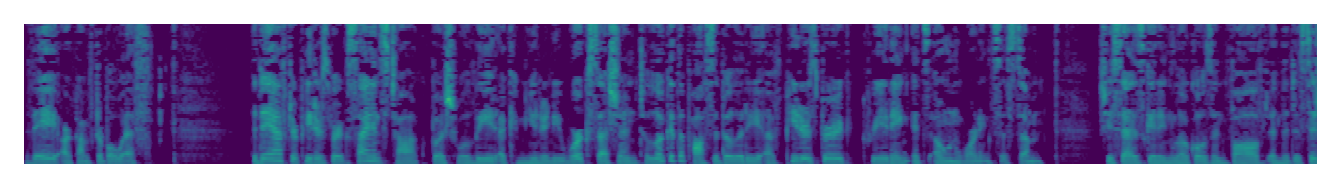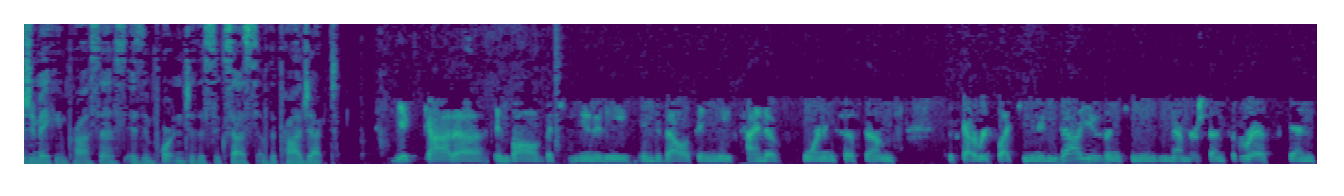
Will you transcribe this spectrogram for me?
they are comfortable with. The day after Petersburg Science Talk, Busch will lead a community work session to look at the possibility of Petersburg creating its own warning system. She says getting locals involved in the decision-making process is important to the success of the project. You gotta involve the community in developing these kind of warning systems. It's gotta reflect community values and community members' sense of risk and,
